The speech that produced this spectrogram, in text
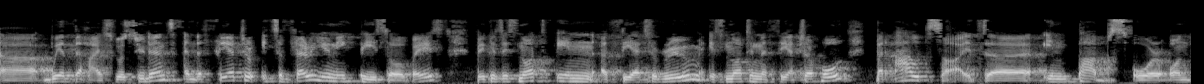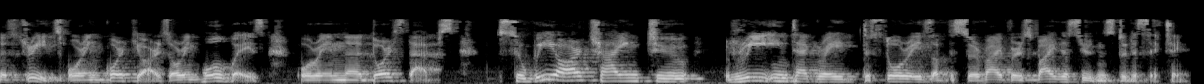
uh, with the high school students. And the theater it's a very unique piece always because it's not in a theater room it's not in a theater hall but outside uh, in pubs or on the streets or in courtyards or in hallways or in uh, doorsteps so we are trying to reintegrate the stories of the survivors by the students to the city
